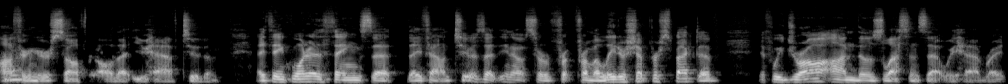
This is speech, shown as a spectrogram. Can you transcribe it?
offering yeah. yourself and all that you have to them. I think one of the things that they found too is that, you know, sort of fr- from a leadership perspective, if we draw on those lessons that we have, right?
